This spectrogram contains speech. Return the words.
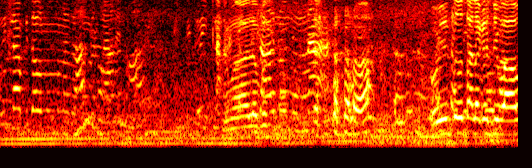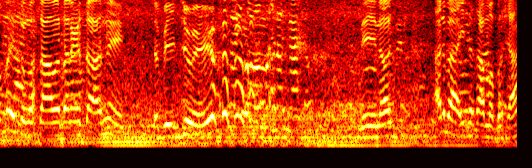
Wait lang, bitaw mo muna natin. Wait lang, Lumalabas. ano muna. O yun to talaga si Mama eh. Sumasama talaga sa ano eh. Sa video eh. Ang matanggal. Ninod. Ano ba? Isasama ba siya?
